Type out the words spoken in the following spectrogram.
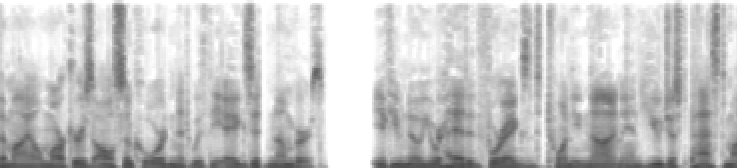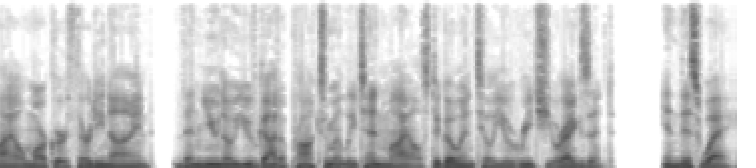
the mile markers also coordinate with the exit numbers. If you know you're headed for exit 29 and you just passed mile marker 39, then you know you've got approximately 10 miles to go until you reach your exit. In this way,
